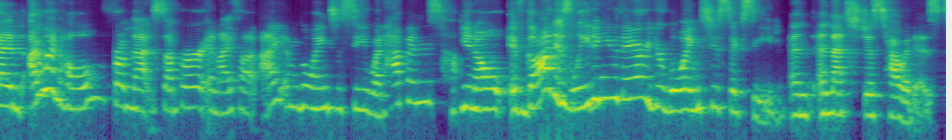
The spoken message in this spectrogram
And I went home from that supper and I thought, I am going to see what happens. You know, if God is leading you there, you're going to succeed. And, and that's just how it is.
